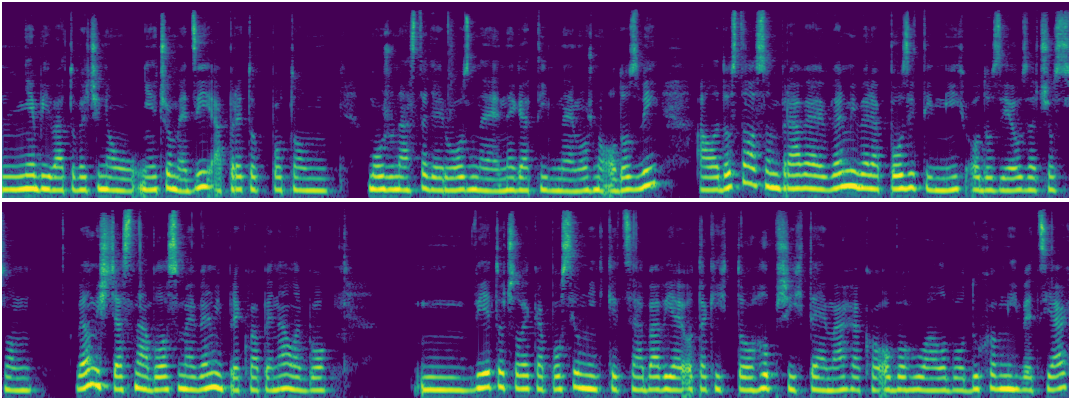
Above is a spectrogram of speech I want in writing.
nebýva to väčšinou niečo medzi a preto potom môžu nastať aj rôzne negatívne možno odozvy, ale dostala som práve aj veľmi veľa pozitívnych odoziev, za čo som veľmi šťastná a bola som aj veľmi prekvapená, lebo mm, vie to človeka posilniť, keď sa baví aj o takýchto hĺbších témach ako o Bohu alebo o duchovných veciach.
